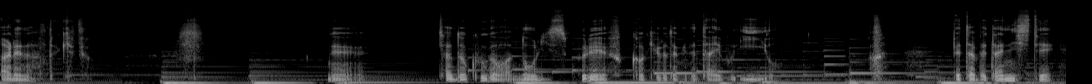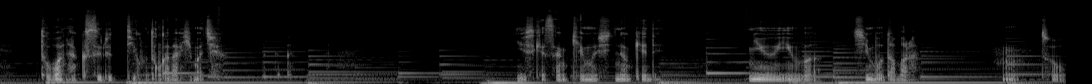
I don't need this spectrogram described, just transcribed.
あれなんだけど。ねえ茶毒画はノリスプレーふっかけるだけでだいぶいいよ。ベタベタにして飛ばなくするっていうことかなひまちゃん。ゆうすけさん毛虫の毛で入院は辛抱たまらんうんそう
